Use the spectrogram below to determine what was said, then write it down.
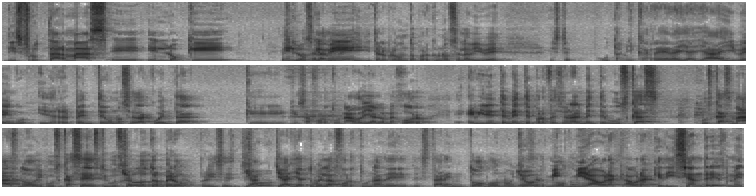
disfrutar más eh, en lo que, Es en lo se que la me... vive, y te lo pregunto porque uno se la vive, este, puta, mi carrera y allá y vengo, y de repente uno se da cuenta que, que es afortunado y a lo mejor, evidentemente, profesionalmente buscas, buscas más, ¿no? Y buscas esto y buscas Yo- lo otro, pero, pero dices, ya, yo- ya, ya tuve la fortuna de, de estar en todo, ¿no? Y Yo, hacer mi- todo. mira, ahora, ahora que dice Andrés, me,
